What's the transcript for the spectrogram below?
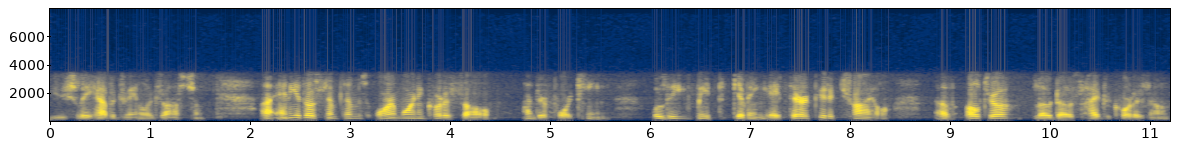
usually have adrenal exhaustion. Uh, any of those symptoms or morning cortisol under 14 will lead me to giving a therapeutic trial of ultra low dose hydrocortisone,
